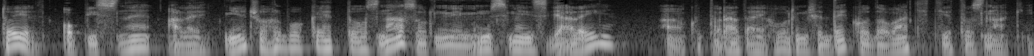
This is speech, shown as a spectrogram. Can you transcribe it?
To je opisné, ale niečo hlboké to znázorňuje. My musíme ísť ďalej a ako to rada aj hovorím, že dekodovať tieto znaky.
